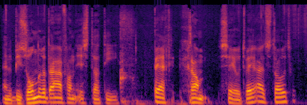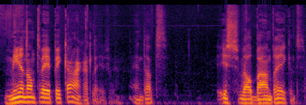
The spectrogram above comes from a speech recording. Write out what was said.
En het bijzondere daarvan is dat die per gram CO2-uitstoot meer dan 2 pk gaat leveren. En dat is wel baanbrekend.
